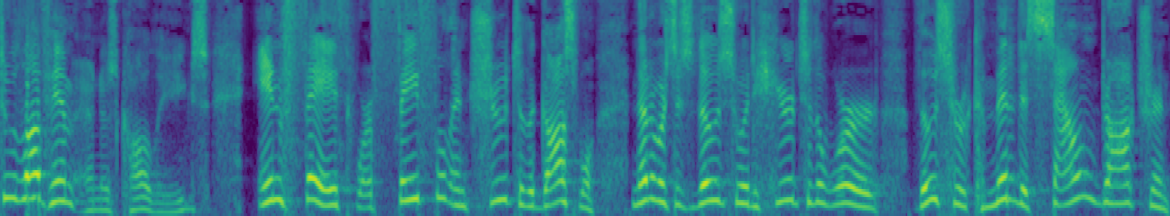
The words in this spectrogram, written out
who love him and his colleagues in faith who are faithful and true to the gospel. In other words, it's those who adhere to the word, those who are committed to sound doctrine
